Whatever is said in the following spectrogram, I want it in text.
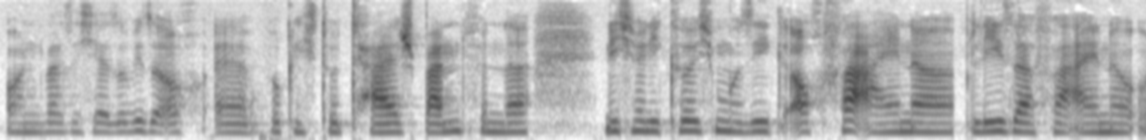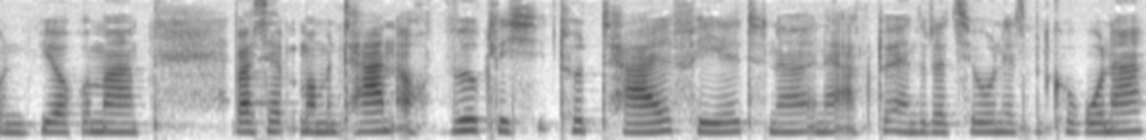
und was ich ja sowieso auch äh, wirklich total spannend finde, nicht nur die Kirchenmusik, auch Vereine, Bläservereine und wie auch immer, was ja momentan auch wirklich total fehlt ne, in der aktuellen Situation jetzt mit Corona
